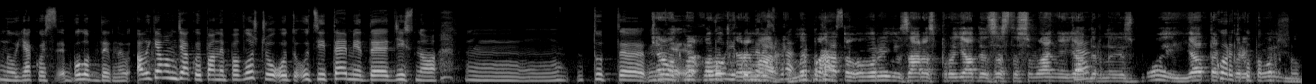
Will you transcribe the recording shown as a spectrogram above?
Ну якось було б дивно. Але я вам дякую, пане Павло, що от у цій темі, де дійсно м, тут е, одна е, коротка логіку не ремарка. Ми багато говорили зараз про ядер застосування ядерної зброї. Я так Коротко переконаний,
